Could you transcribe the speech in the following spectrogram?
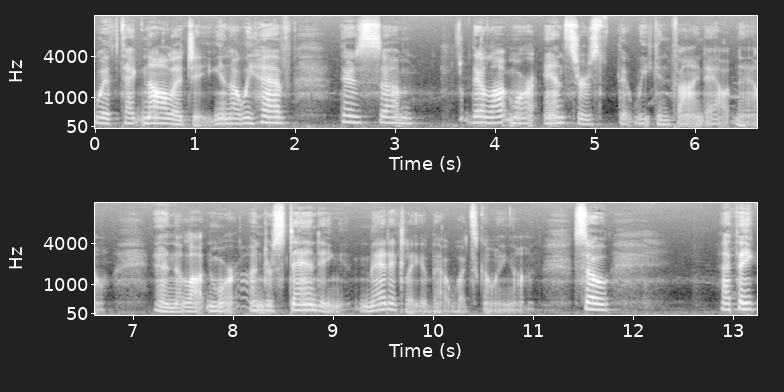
with technology. You know, we have there's um, there are a lot more answers that we can find out now, and a lot more understanding medically about what's going on. So, I think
